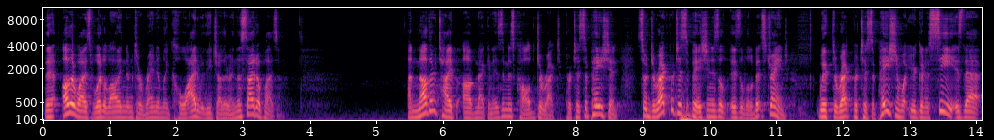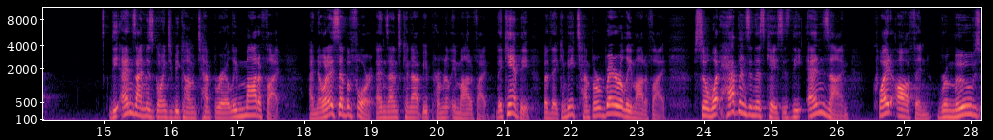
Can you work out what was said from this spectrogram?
than it otherwise would, allowing them to randomly collide with each other in the cytoplasm. Another type of mechanism is called direct participation. So direct participation is a, is a little bit strange. With direct participation, what you're going to see is that the enzyme is going to become temporarily modified. I know what I said before, enzymes cannot be permanently modified. They can't be, but they can be temporarily modified. So what happens in this case is the enzyme quite often removes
